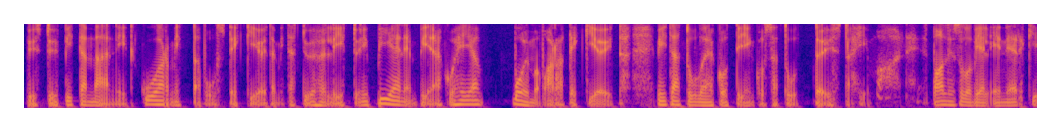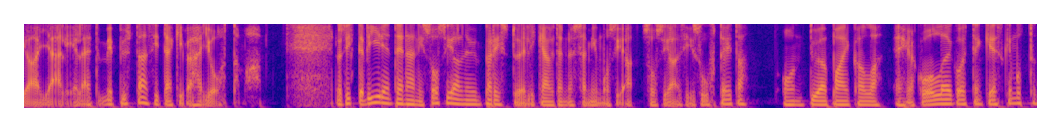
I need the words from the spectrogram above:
pystyy pitämään niitä kuormittavuustekijöitä, mitä työhön liittyy, niin pienempinä kuin heidän voimavaratekijöitä, mitä tulee kotiin, kun sä tuut töistä himaan. Paljon sulla on vielä energiaa jäljellä, että me pystytään sitäkin vähän johtamaan. No sitten viidentenä niin sosiaalinen ympäristö, eli käytännössä millaisia sosiaalisia suhteita on työpaikalla, ehkä kollegoiden kesken, mutta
